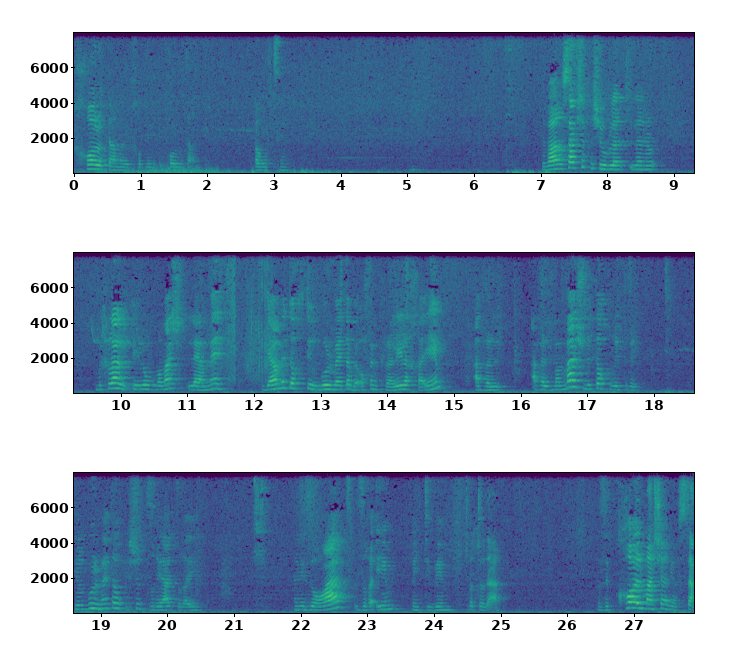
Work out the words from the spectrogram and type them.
בכל אותם הרכבים, בכל אותם ערוצים. דבר נוסף שחשוב לנו בכלל, כאילו ממש לאמץ, גם בתוך תרגול מטה באופן כללי לחיים, אבל, אבל ממש בתוך ריטריט. תרגול מטה הוא פשוט זריעת זרעים. אני זורעת זרעים מיטיבים בתודעה. זה כל מה שאני עושה.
